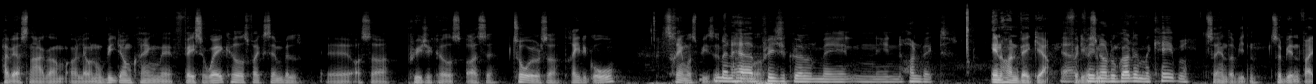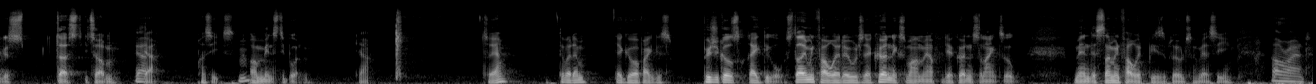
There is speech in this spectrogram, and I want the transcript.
har vi også snakket om at lave nogle videoer omkring med face away curls for eksempel, øh, og så preacher curls også. To øvelser, rigtig gode. Træne vores biceps. Men her er curl med en, en håndvægt. En håndvægt, ja. Ja, fordi, fordi når du gør det med kabel, så ændrer vi den. Så bliver den faktisk størst i toppen. Ja. Ja, præcis. Mm. Og mindst i bunden. Ja. Så ja, det var dem, jeg gjorde faktisk. Preacher curls, rigtig god. Stadig min favoritøvelse. Jeg kører den ikke så meget mere, fordi jeg kører den så lang tid. Men det er stadig min favorit bicepsøvelse, vil jeg sige. Alright.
